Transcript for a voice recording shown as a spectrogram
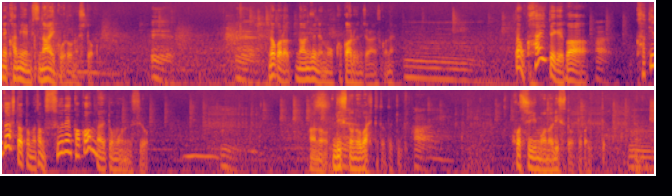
ね、紙鉛筆ない頃の人。ええ。えだから何十年もかかるんじゃないですかね。えうーん。多分書いていけばはい。書き出したとも多分数年かかんないと思うんですよ。うん。あのリスト伸ばしてた時。は欲しいものリストとか言って。いうん。で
